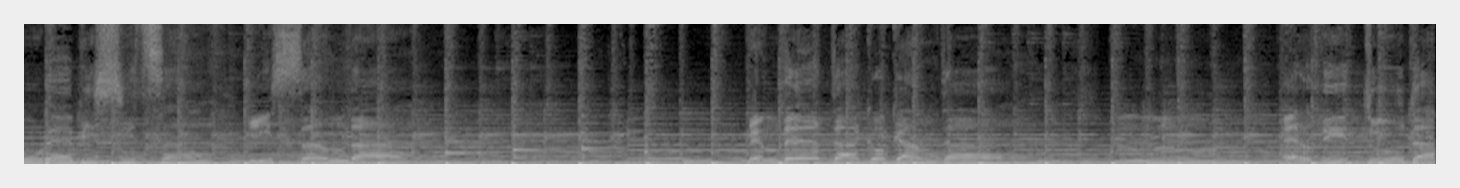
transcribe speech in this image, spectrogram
gure bizitza izan da Mendetako kanta mm, Erditu da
